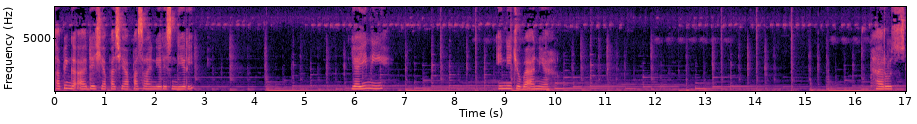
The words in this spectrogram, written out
tapi nggak ada siapa-siapa selain diri sendiri. Ya ini, ini cobaannya. Harus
